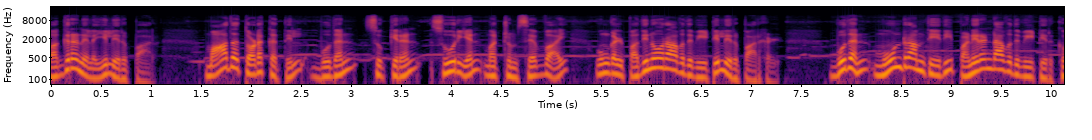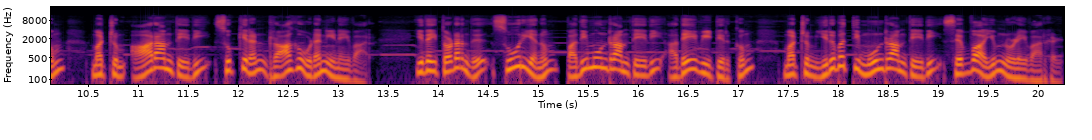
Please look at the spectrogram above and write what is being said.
வக்ர நிலையில் இருப்பார். மாத தொடக்கத்தில் புதன் சுக்கிரன் சூரியன் மற்றும் செவ்வாய் உங்கள் பதினோராவது வீட்டில் இருப்பார்கள். புதன் மூன்றாம் தேதி பனிரெண்டாவது வீட்டிற்கும் மற்றும் ஆறாம் தேதி சுக்கிரன் ராகுவுடன் இணைவார். இதைத் தொடர்ந்து சூரியனும் பதிமூன்றாம் தேதி அதே வீட்டிற்கும் மற்றும் இருபத்தி மூன்றாம் தேதி செவ்வாயும் நுழைவார்கள்.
